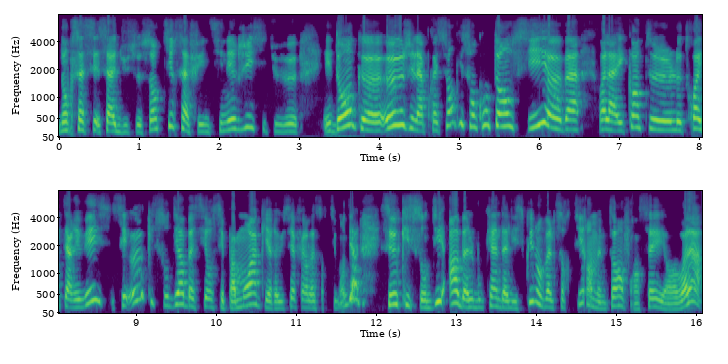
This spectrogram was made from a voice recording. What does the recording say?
Donc, ça, ça a dû se sentir, ça fait une synergie, si tu veux. Et donc, euh, eux, j'ai l'impression qu'ils sont contents aussi. ben, voilà. Et quand le 3 est arrivé, c'est eux qui se sont dit, ah ben, si c'est pas moi qui ai réussi à faire la sortie mondiale, c'est eux qui se sont dit, ah ben, le bouquin d'Alice on va le sortir en même temps en français. Et voilà.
